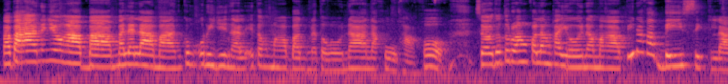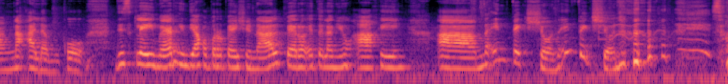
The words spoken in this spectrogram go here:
Papaano nyo nga ba malalaman kung original itong mga bag na to na nakuha ko? So, tuturuan ko lang kayo ng mga pinaka-basic lang na alam ko. Disclaimer, hindi ako professional, pero ito lang yung aking um, na-infection. Na-infection? so,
